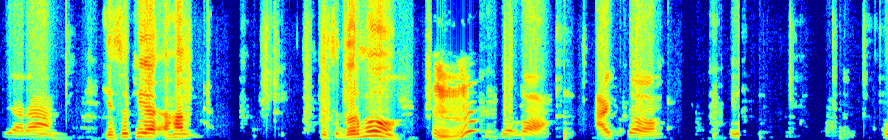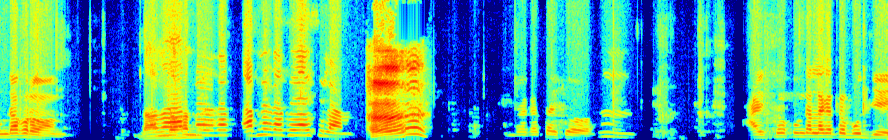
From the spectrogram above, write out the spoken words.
কি আরাম। কিছু কি হান কিছু ধর্ম? কি করবা আইস তো কুন্ডা করন আপনার আপনার কাছে আইছিলাম। কুন্ডা কাছে আইসো হুম। আইসো কুন্ডা লাগে তো বুঝছি।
